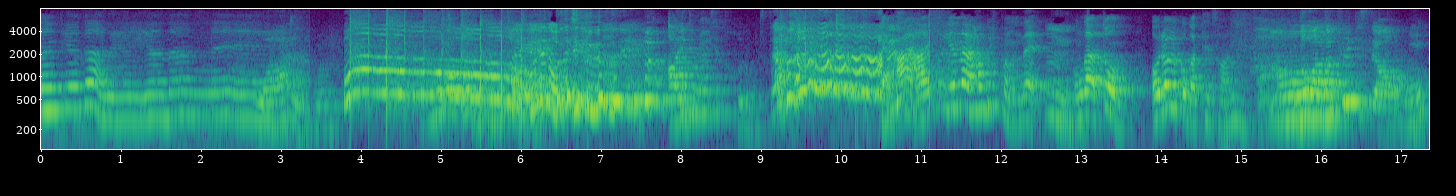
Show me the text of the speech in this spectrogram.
은표가 되어났네 언니는 언니 지금. 아이돌 할 생각은 없어? 아, 아이돌 옛날에 하고 싶었는데 응. 뭔가 좀 어려울 것 같아서 안 했어 너 완전 프리패스야. 네?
